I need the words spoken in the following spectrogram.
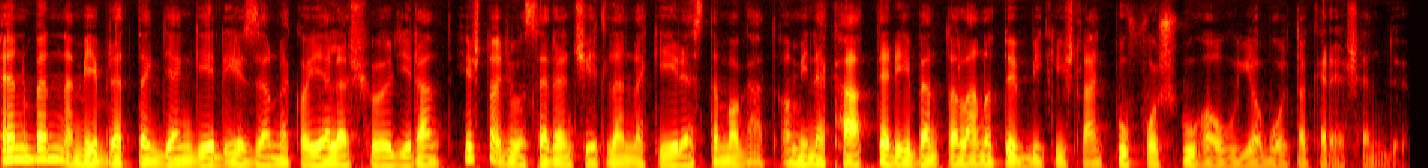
Enben nem ébredtek gyengéd érzelmek a jeles hölgy iránt, és nagyon szerencsétlennek érezte magát, aminek hátterében talán a többi kislány puffos ruhaújja volt a keresendő.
